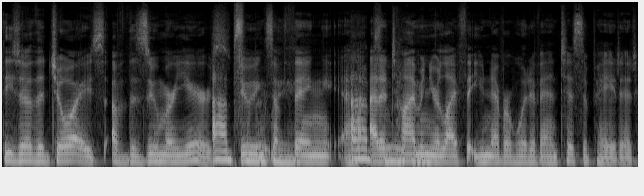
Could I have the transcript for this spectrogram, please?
These are the joys of the Zoomer years. Absolutely. Doing something uh, at a time in your life that you never would have anticipated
